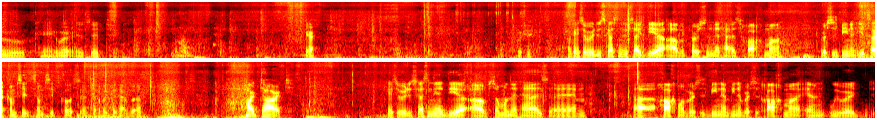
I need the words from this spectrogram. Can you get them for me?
okay, where is it? Here. Okay. Okay, so we were discussing this idea of a person that has chachma versus bina. Yitzhak, come sit, come sit closer so we can have a heart to heart. Okay, so we were discussing the idea of someone that has um, uh, chachma versus bina, bina versus chachma, and we were d-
